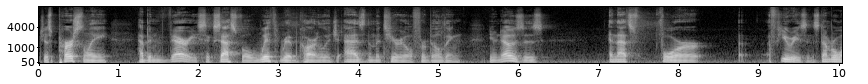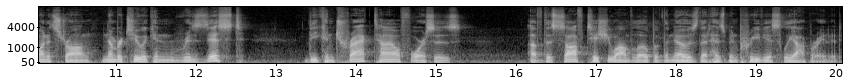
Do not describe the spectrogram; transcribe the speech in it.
just personally have been very successful with rib cartilage as the material for building new noses, and that's for a few reasons. Number one, it's strong. Number two, it can resist the contractile forces of the soft tissue envelope of the nose that has been previously operated.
